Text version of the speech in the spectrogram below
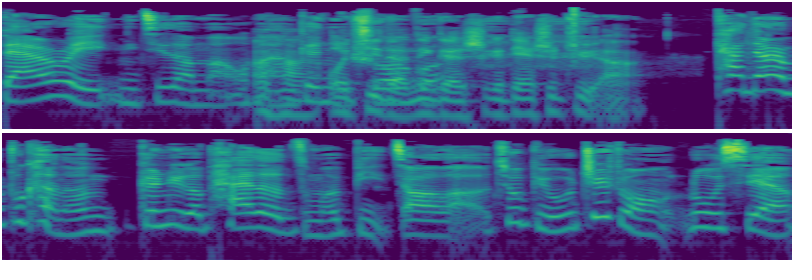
Barry，你记得吗？我好像跟你说过。我记得那个是个电视剧啊。他当然不可能跟这个拍的怎么比较了。就比如这种路线，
